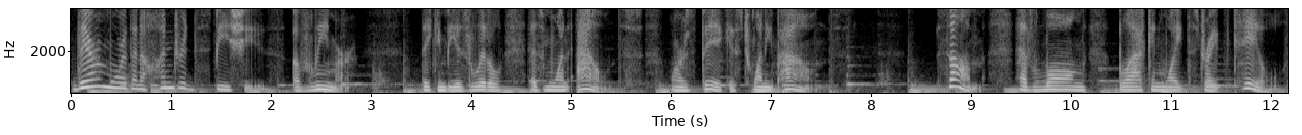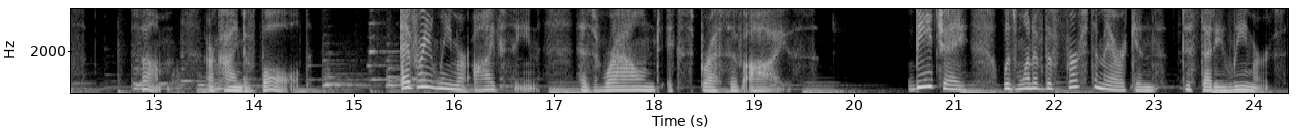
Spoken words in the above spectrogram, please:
There are more than 100 species of lemur. They can be as little as one ounce or as big as 20 pounds. Some have long black and white striped tails. Some are kind of bald. Every lemur I've seen has round, expressive eyes. BJ was one of the first Americans to study lemurs,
